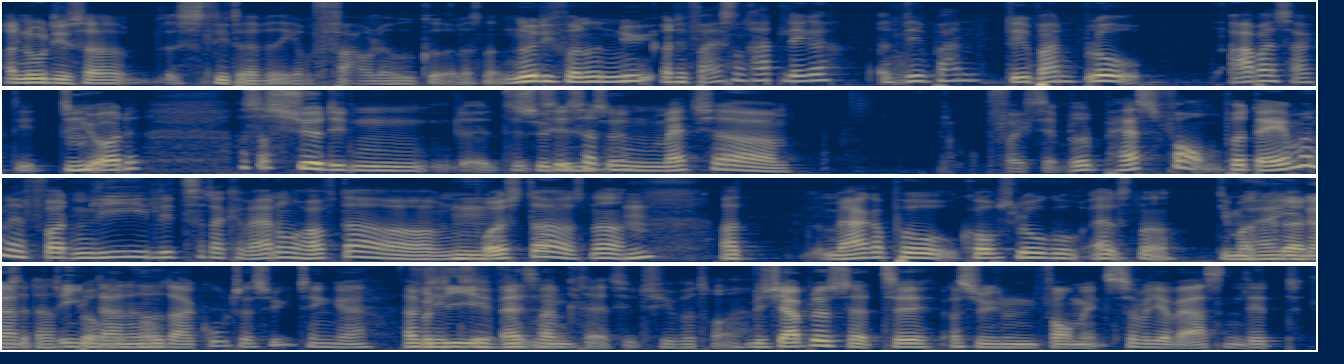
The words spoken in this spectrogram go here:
og nu er de så slidt, jeg ved ikke om farven er udgået eller sådan noget. Nu har de fundet en ny, og det er faktisk en ret lækker. Og det er bare en, det er bare en blå arbejdsagtig Mm. Og så syr de den øh, til, Syr de til, så den til? matcher for eksempel pasform på damerne, for den lige lidt, så der kan være nogle hofter og nogle Mm. bryster og sådan noget. Mm. Og mærker på, korpslogo, alt sådan noget. De må have en, der, deres en blå dernede, der er god til at sy, tænker jeg. Fordi, Fordi, de er altså, mange kreative typer, tror jeg. hvis jeg blev sat til at sy en uniform ind, så ville jeg være sådan lidt... Det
